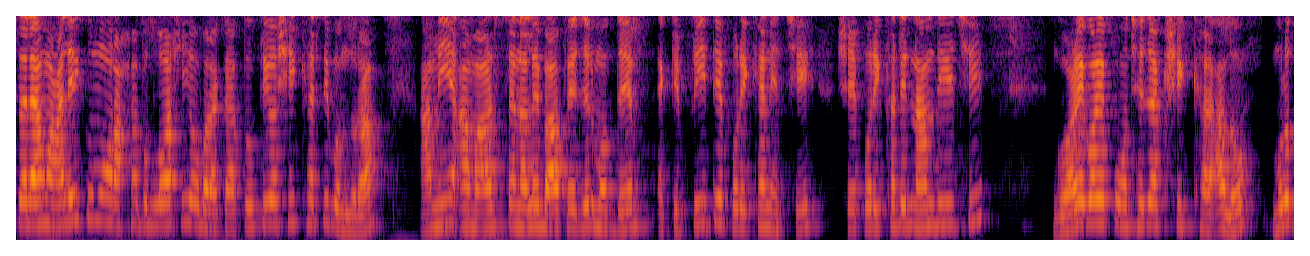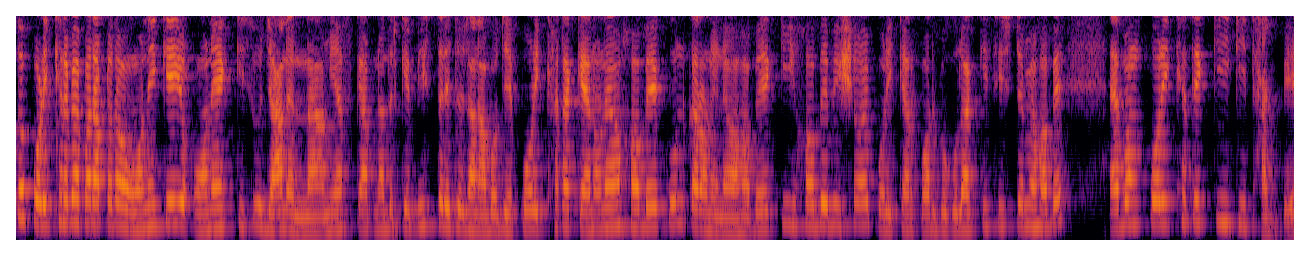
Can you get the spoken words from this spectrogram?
আসসালামু আলাইকুম ও রহমতুল্লাহি ওবরাকাত প্রিয় শিক্ষার্থী বন্ধুরা, আমি আমার চ্যানেলে বা পেজের মধ্যে একটি ফ্রিতে পরীক্ষা নিচ্ছি। সেই পরীক্ষাটির নাম দিয়েছি, গড়ে গড়ে পৌঁছে যাক শিক্ষার আলো। মূলত পরীক্ষার ব্যাপারে আপনারা অনেকেই অনেক কিছু জানেন না। আমি আজকে আপনাদেরকে বিস্তারিত জানাব যে পরীক্ষাটা কেন নেওয়া হবে, কোন কারণে নেওয়া হবে, কি হবে বিষয়, পরীক্ষার পর্বগুলা কি সিস্টেমে হবে, এবং পরীক্ষাতে কি কি থাকবে।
